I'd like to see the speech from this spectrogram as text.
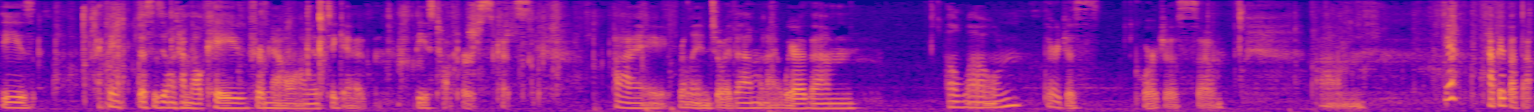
these, I think this is the only time I'll cave from now on is to get these toppers because I really enjoy them when I wear them alone. They're just gorgeous. So, um, yeah, happy about that.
